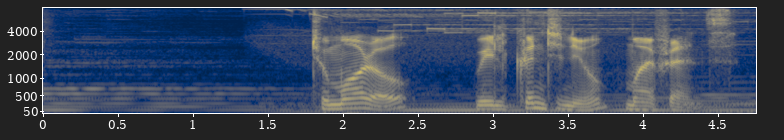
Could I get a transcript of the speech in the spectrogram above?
Tomorrow, we'll continue, my friends.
